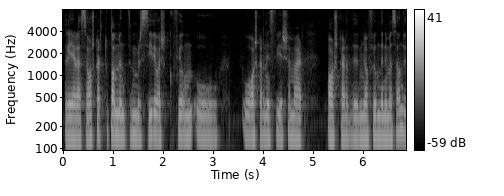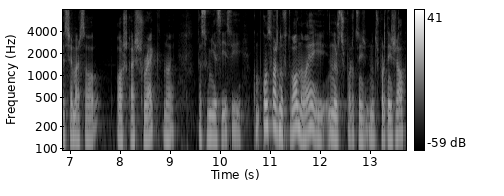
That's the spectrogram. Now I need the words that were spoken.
a ganhar esse Oscar, totalmente merecido. Eu acho que o filme, o, o Oscar nem se devia chamar Oscar de melhor filme de animação, devia se chamar só Oscar Shrek, não é? assumia-se isso e como, como, se faz no futebol, não é? E nos desportos, no desporto em geral,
